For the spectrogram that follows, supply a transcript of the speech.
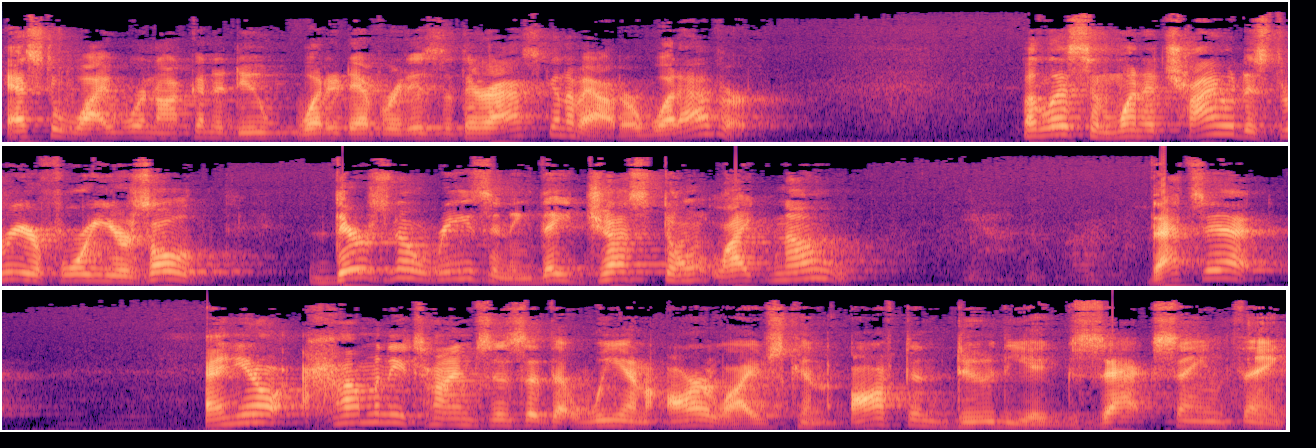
as to why we're not going to do whatever it is that they're asking about or whatever. But listen, when a child is three or four years old, there's no reasoning. They just don't like no. That's it. And you know, how many times is it that we in our lives can often do the exact same thing?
